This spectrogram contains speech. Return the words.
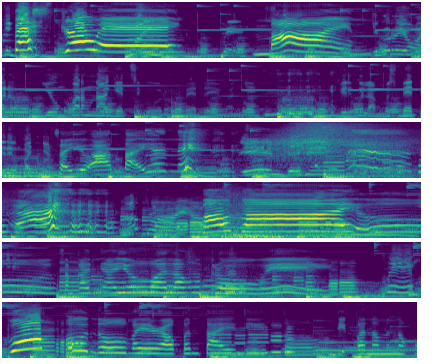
the, the best, best. drawing! Best. Mine! Siguro yung ano, yung parang nugget siguro. Better yung kanya. Feel ko lang, mas better yung kanya. Sa'yo ata yan eh. Hindi. Ah, Bye-bye. Bye-bye! Drawing. Book! Oh no, mahirapan tayo dito. Hindi pa naman ako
